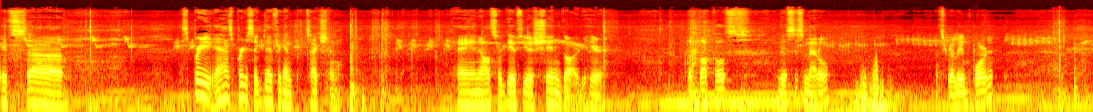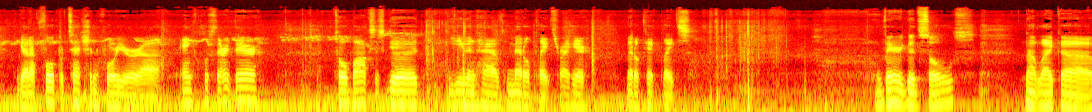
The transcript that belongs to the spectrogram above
it's uh, it's pretty it has pretty significant protection. And it also gives you a shin guard here. The buckles this is metal. That's really important. You got a full protection for your uh, ankles right there. Toe box is good. You even have metal plates right here metal kick plates. Very good soles. Not like uh,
